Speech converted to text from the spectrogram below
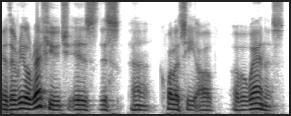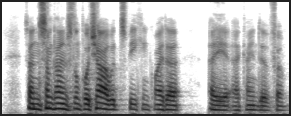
you know, the real refuge is this quality of, of awareness. So, and sometimes Luang Por Chah would speak in quite a, a, a kind of um,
